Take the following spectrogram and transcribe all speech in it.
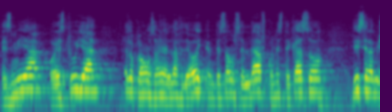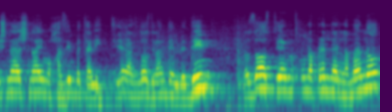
¿Es mía o es tuya? Es lo que vamos a ver en el DAF de hoy. Empezamos el DAF con este caso. Dice la Mishnah Shnaim o Hazim Betalit. Llegan dos delante del Bedín. Los dos tienen una prenda en la mano.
